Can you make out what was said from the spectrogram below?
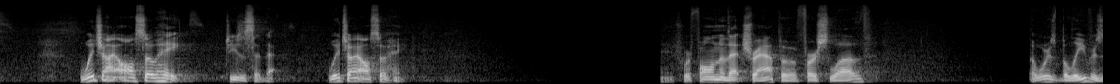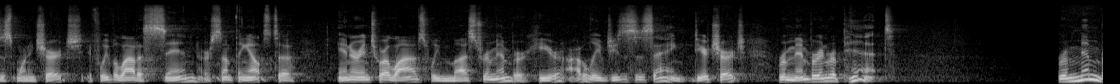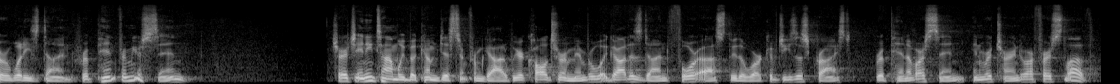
which I also hate. Jesus said that, which I also hate. If we're falling into that trap of a first love, but we're as believers this morning, church, if we've allowed a sin or something else to enter into our lives, we must remember. Here, I believe Jesus is saying, Dear church, remember and repent. Remember what he's done. Repent from your sin. Church, anytime we become distant from God, we are called to remember what God has done for us through the work of Jesus Christ, repent of our sin, and return to our first love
